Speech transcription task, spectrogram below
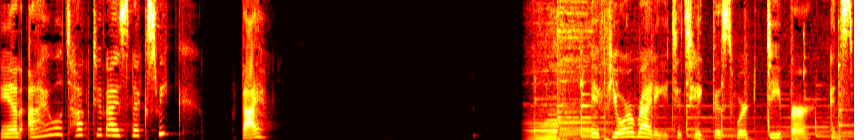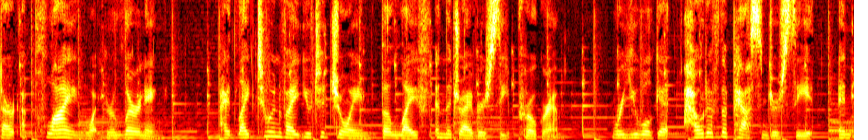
And I will talk to you guys next week. Bye. If you're ready to take this work deeper and start applying what you're learning, I'd like to invite you to join the Life in the Driver's Seat program, where you will get out of the passenger seat and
